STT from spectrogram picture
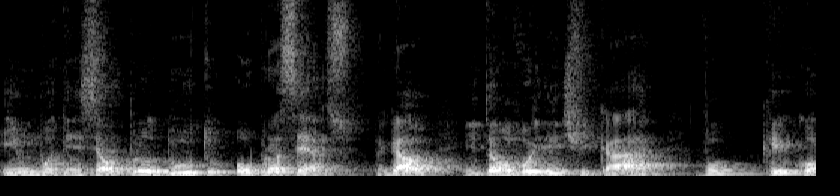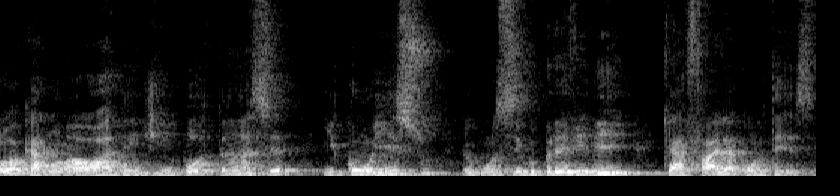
em um potencial produto ou processo. Legal? Então eu vou identificar, vou colocar numa ordem de importância e com isso eu consigo prevenir que a falha aconteça.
